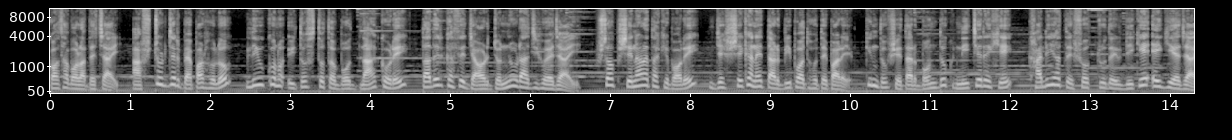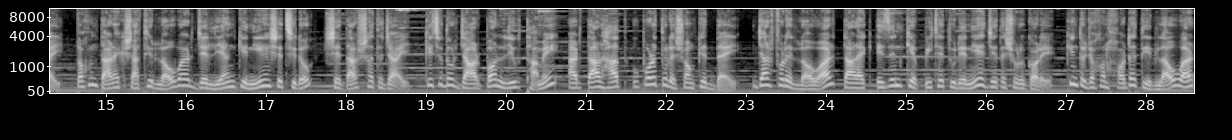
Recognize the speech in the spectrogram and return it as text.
কথা বলাতে চায় আশ্চর্যের ব্যাপার হলো লিউ কোনো ইতস্ততা বোধ না করে তাদের কাছে যাওয়ার জন্য রাজি হয়ে যায়। সব সেনারা তাকে বলে যে সেখানে তার বিপদ হতে পারে, কিন্তু সে তার বন্দুক নিচে রেখে খালি হাতে শত্রুদের দিকে এগিয়ে যায়। তখন তার এক সাথী লওয়ার যে লিয়াংকে নিয়ে এসেছিল, সে তার সাথে যায়। কিছু দূর যাওয়ার পর লিউ থামে আর তার হাত উপরে তুলে সংকেত দেয়, যার ফলে লওয়ার তার এক এজেন্টকে পিঠে তুলে নিয়ে যেতে শুরু করে। কিন্তু যখন হঠাৎই লাউয়ার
